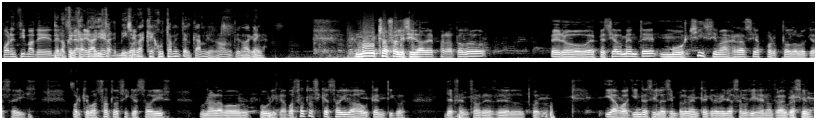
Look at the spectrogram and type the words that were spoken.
Por encima de, de Pero lo que era el la dinero. Sí. es que es justamente el cambio, ¿no? No tiene nada que Venga. ver. Muchas felicidades para todos, pero especialmente muchísimas gracias por todo lo que hacéis, porque vosotros sí que sois una labor pública, vosotros sí que sois los auténticos defensores del pueblo. Y a Joaquín decirle simplemente, creo que ya se lo dije en otra ocasión,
